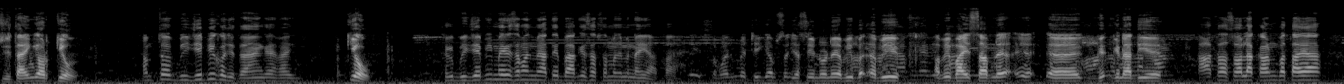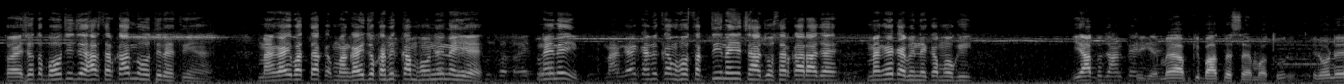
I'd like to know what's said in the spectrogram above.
जिताएँगे और क्यों? हम तो बीजेपी को जिताएँगे भाई। क्यों? क्योंकि बीजेपी मेरे समझ में आती है बाकी सब समझ में नहीं आता है। समझ में ठीक है जैसे इन्होंने अभी अभी अभी भाई साहब ने गिना दिए। हाथरस वाला कांड बताया तो ऐसे तो बहुत चीज़ें हर सरकार में होती रहती हैं। महँगाई भत्ता महँगाई जो कभी कम होने नहीं है नहीं नहीं महँगाई कभी कम हो सकती नहीं है चाहे जो सरकार आ जाए। महँगाई कभी नहीं कम होगी। ये आप तो जानते ही। मैं आपकी बात पे सहमत हूँ। इन्होंने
